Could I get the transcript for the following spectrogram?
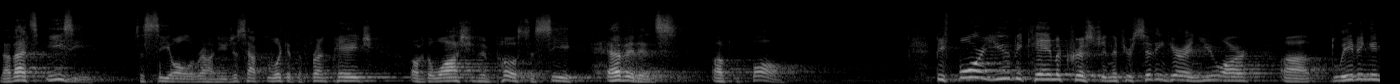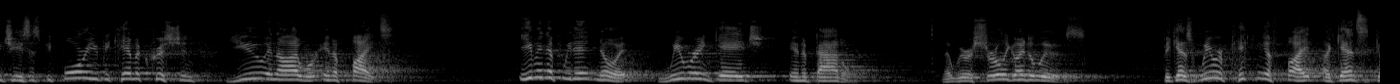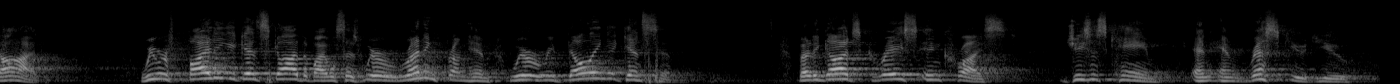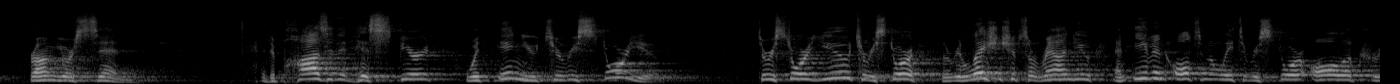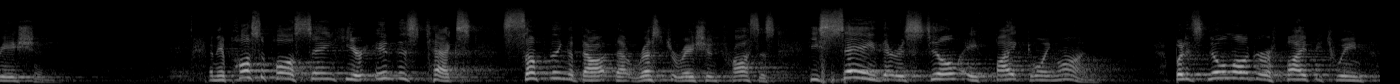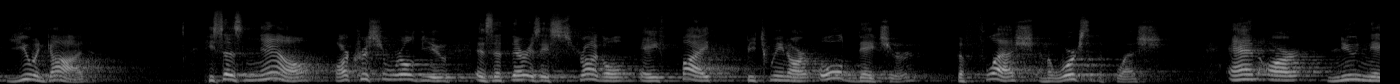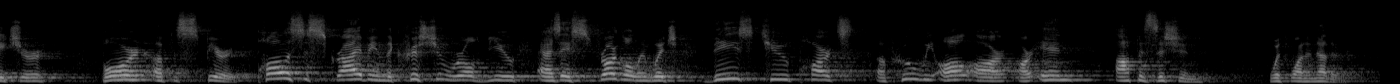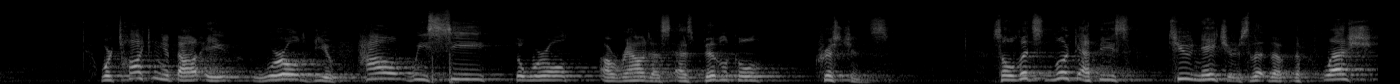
Now, that's easy to see all around. You just have to look at the front page of the Washington Post to see evidence of the fall. Before you became a Christian, if you're sitting here and you are uh, believing in Jesus, before you became a Christian, you and I were in a fight. Even if we didn't know it, we were engaged in a battle that we were surely going to lose because we were picking a fight against God. We were fighting against God, the Bible says. We were running from Him, we were rebelling against Him. But in God's grace in Christ, Jesus came and, and rescued you from your sin and deposited his spirit within you to restore you. To restore you, to restore the relationships around you, and even ultimately to restore all of creation. And the Apostle Paul is saying here in this text something about that restoration process. He's saying there is still a fight going on. But it's no longer a fight between you and God. He says now our Christian worldview is that there is a struggle, a fight between our old nature, the flesh and the works of the flesh, and our new nature, born of the Spirit. Paul is describing the Christian worldview as a struggle in which these two parts of who we all are are in opposition with one another. We're talking about a worldview, how we see the world around us as biblical Christians. So let's look at these two natures the, the, the flesh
